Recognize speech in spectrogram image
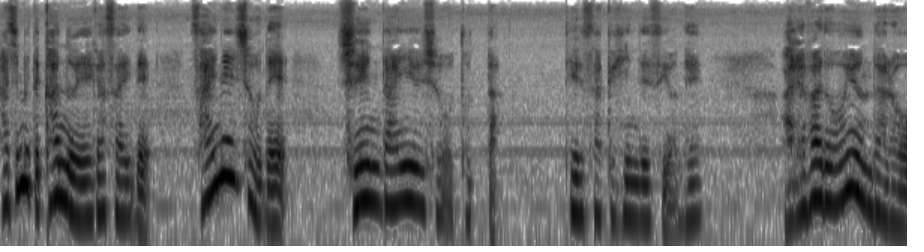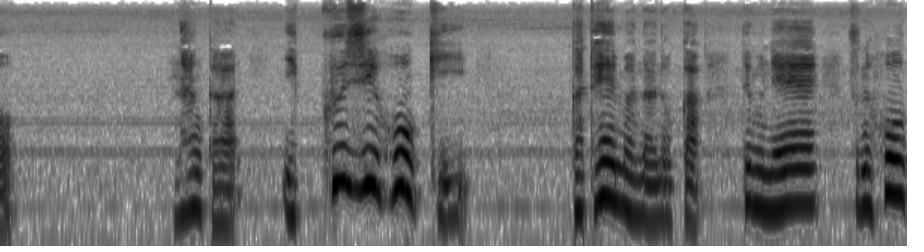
初めてカンヌ映画祭で最年少で主演男優賞を取ったっていう作品ですよね。あれはどういうんだろう。なんか育児放棄がテーマなのかでもねその放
